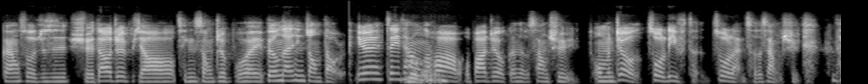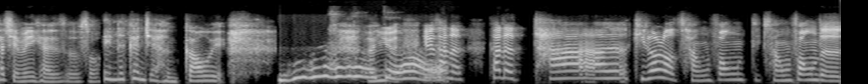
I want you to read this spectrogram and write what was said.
刚刚说的，就是学到就比较轻松，就不会不用担心撞到人，因为这一趟的话，我爸就有跟着上去，我们就有坐 lift 坐缆车上去，他前面一开始就说，哎，那看起来很高耶，很远，因为他的他的他 Kilolo 长风长风的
